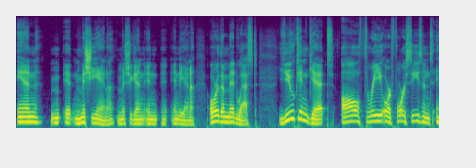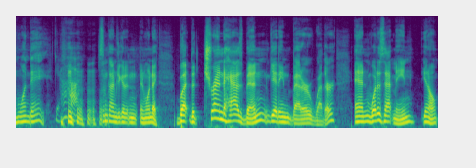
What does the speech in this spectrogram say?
in it, Michiana, Michigan, in, in Indiana, or the Midwest, you can get all three or four seasons in one day. Yeah. Sometimes you get it in, in one day. But the trend has been getting better weather. And what does that mean? You know,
